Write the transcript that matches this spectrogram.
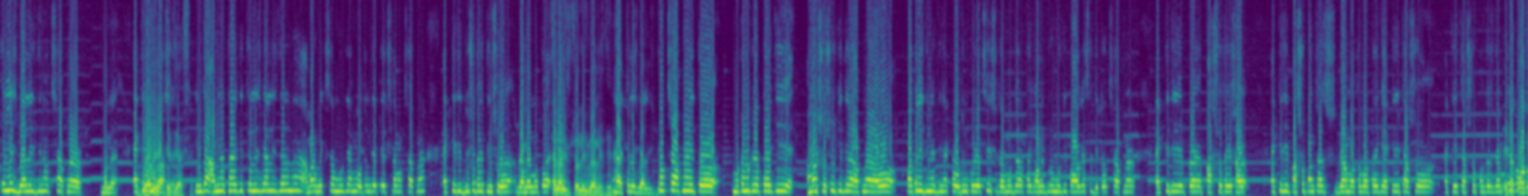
চল্লিশ বিয়াল্লিশ দিনে হচ্ছে আপনার মানে এক কেজি আসে। কিন্তু আমি কি চল্লিশ বিয়াল্লিশ দিনে আমার ম্যাক্সিমাম মুরগি আমি ওজন দিয়ে পেয়েছিলাম হচ্ছে আপনার এক কেজি দুশো থেকে তিনশো গ্রামের মতো চল্লিশ চল্লিশ বিয়াল্লিশ দিন। হ্যাঁ চল্লিশ বিয়াল্লিশ দিন। হচ্ছে আপনার তো মোটামুটি আপনার কি আমার শ্বশুরকে দিয়ে আপনার আরও পঁয়তাল্লিশ দিনের দিন একটা ওজন করেছি সেটার মধ্যে আপনার অনেকগুলো মুরগি পাওয়া গেছে যেটা হচ্ছে আপনার এক কেজি প্রায় পাঁচশো থেকে এক কেজি পাঁচশো পঞ্চাশ গ্রাম অথবা এক কেজি চারশো এক কেজি চারশো পঞ্চাশ গ্রাম এটা এরকম- কত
